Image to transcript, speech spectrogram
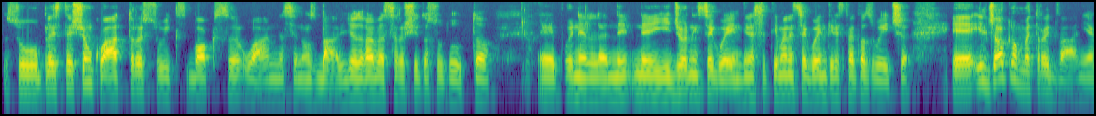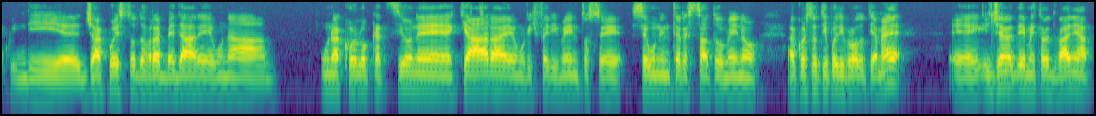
su, PlayStation 4 e su Xbox One, se non sbaglio, dovrebbe essere uscito su tutto eh, poi nel, ne, nei giorni seguenti, nelle settimane seguenti rispetto a Switch. Eh, il gioco è un Metroidvania, quindi eh, già questo dovrebbe dare una, una, collocazione chiara e un riferimento se, se, uno è interessato o meno a questo tipo di prodotti. A me eh, il genere dei Metroidvania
